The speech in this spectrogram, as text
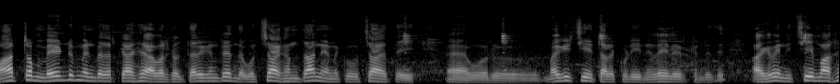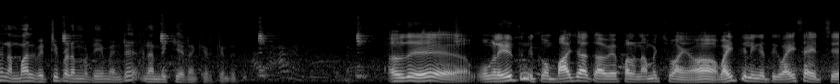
மாற்றம் வேண்டும் என்பதற்காக அவர்கள் தருகின்ற இந்த உற்சாகம்தான் எனக்கு உற்சாகத்தை ஒரு மகிழ்ச்சியை தரக்கூடிய நிலையில் இருக்கின்றது. ஆகவே நிச்சயமாக நம்மால் வெற்றி பெற முடியும் என்ற நம்பிக்கை எனக்கு இருக்கின்றது. அதாவது உங்களை எதிர்த்து நிற்கும் பாஜக வேட்பாளர் நமச்சிவாயம் வைத்தியலிங்கத்துக்கு வயசாயிடுச்சு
